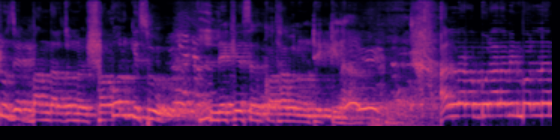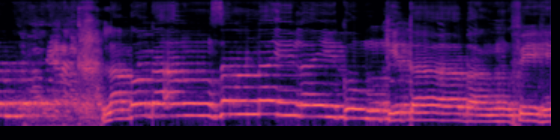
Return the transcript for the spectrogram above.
টু জেড বান্দার জন্য সকল কিছু লিখেছেন, কথা বলুন ঠিক কিনা? আল্লাহ রব্বুল আলমিন বললেন, লাকদ আনজালনা ইলাইকুম কিতাবান ফিহি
